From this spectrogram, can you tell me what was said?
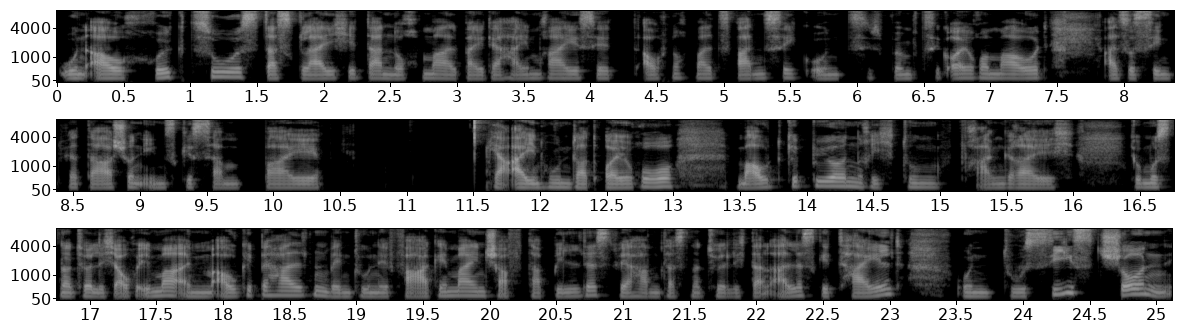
und auch rückzus das Gleiche dann noch mal bei der Heimreise, auch noch mal 20 und 50 € Maut. Also sind wir da schon insgesamt bei ja, 100 € Mautgebühren Richtung Frankreich. Du musst natürlich auch immer im Auge behalten, wenn du 'ne Fahrgemeinschaft da bildest. Wir haben das natürlich dann alles geteilt und du siehst schon,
